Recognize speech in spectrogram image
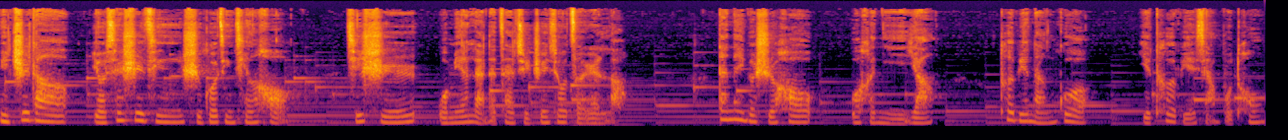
你知道，有些事情时过境迁后，其实我们也懒得再去追究责任了。但那个时候，我和你一样，特别难过，也特别想不通。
